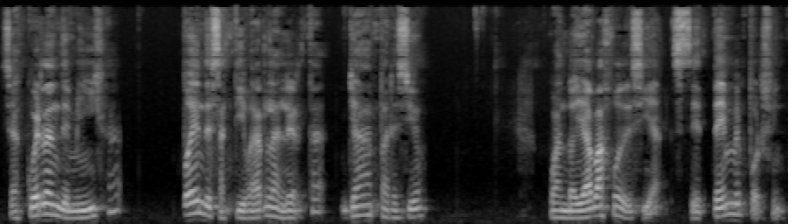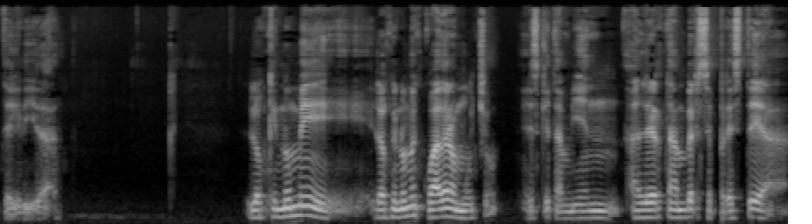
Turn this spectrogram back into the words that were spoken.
¿Se acuerdan de mi hija? Pueden desactivar la alerta, ya apareció. Cuando allá abajo decía, se teme por su integridad. Lo que no me, lo que no me cuadra mucho es que también Alert Amber se preste a...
